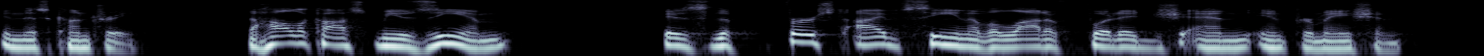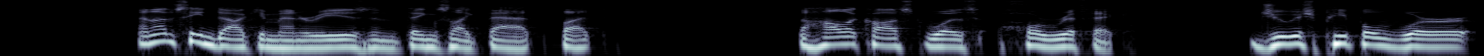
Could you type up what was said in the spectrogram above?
in this country. The Holocaust Museum is the first I've seen of a lot of footage and information. And I've seen documentaries and things like that, but the Holocaust was horrific. Jewish people were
